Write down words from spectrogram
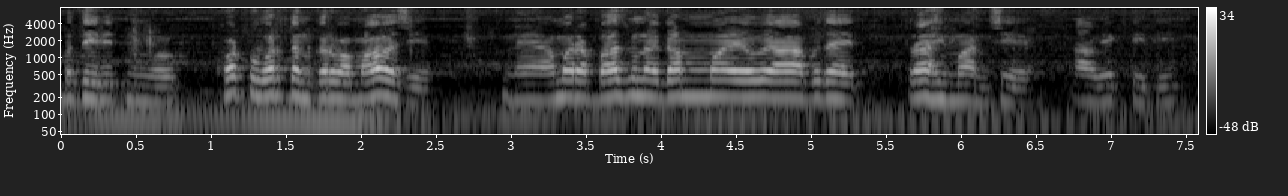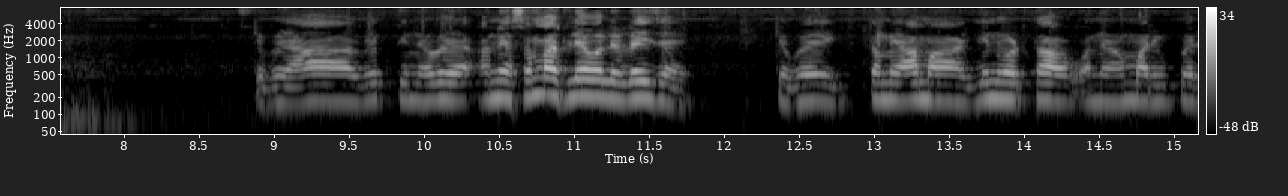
બધી રીતનું ખોટું વર્તન કરવામાં આવે છે. ને અમારા બાજુના ગામમાં હવે આ બધા ત્રાહીમાન છે, આ વ્યક્તિથી. કે ભાઈ આ વ્યક્તિને હવે અને સમાજ લેવલે લઈ જાય. કે ભાઈ તમે આમાં ઇન્વર્ટ થાવ અને અમારી ઉપર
